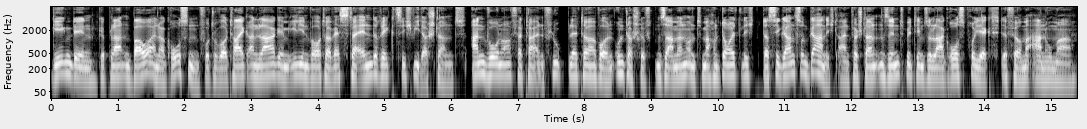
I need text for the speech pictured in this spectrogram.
Gegen den geplanten Bau einer großen Photovoltaikanlage im Ilienworter Westerende regt sich Widerstand. Anwohner verteilen Flugblätter, wollen Unterschriften sammeln und machen deutlich, dass sie ganz und gar nicht einverstanden sind mit dem Solargroßprojekt der Firma Anuma.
